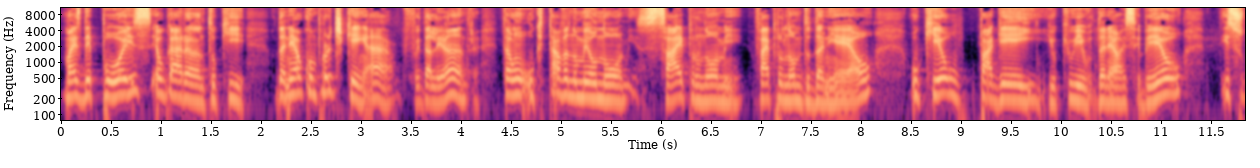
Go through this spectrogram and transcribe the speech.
mas depois eu garanto que o Daniel comprou de quem? Ah, foi da Leandra. Então, o que estava no meu nome sai para o nome, vai para o nome do Daniel. O que eu paguei e o que o Daniel recebeu, isso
